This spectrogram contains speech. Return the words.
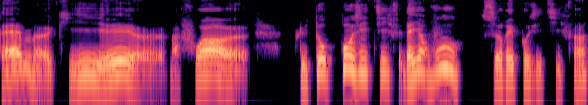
thème qui est, ma foi, plutôt positif. D'ailleurs vous serez positif, hein,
